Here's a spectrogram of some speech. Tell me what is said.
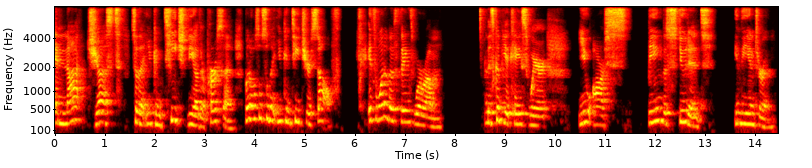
And not just so that you can teach the other person, but also so that you can teach yourself. It's one of those things where, um, this could be a case where you are being the student in the interim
